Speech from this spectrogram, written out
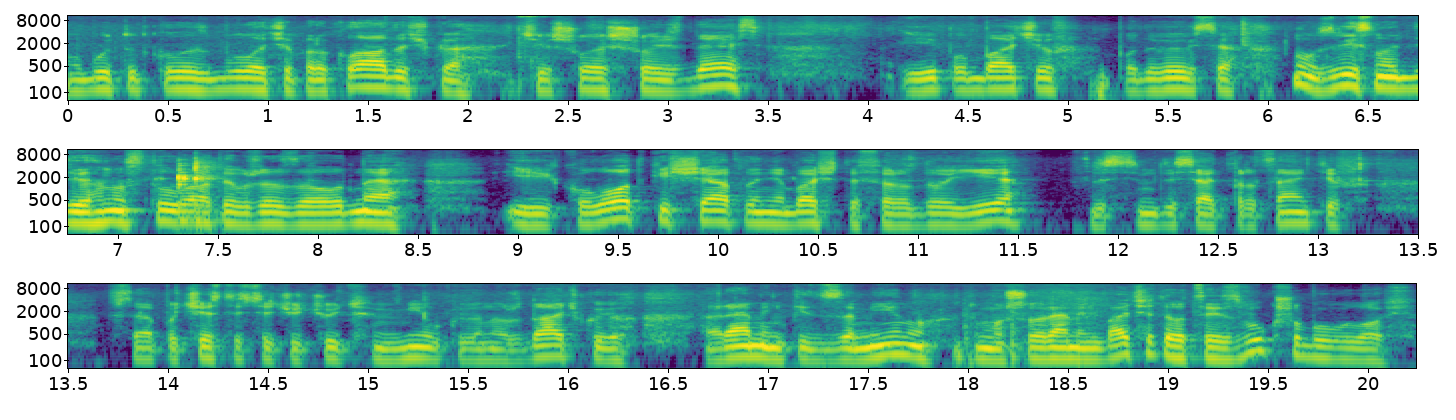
мабуть, тут колись була чи прокладочка, чи щось, щось десь. І побачив, подивився. Ну, звісно, діагностувати вже за одне і колодки щеплення, бачите, фердо є, десь 70%. Все почиститься чуть-чуть мілкою наждачкою, ремінь під заміну, тому що ремінь, бачите, оцей звук, що був ось,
